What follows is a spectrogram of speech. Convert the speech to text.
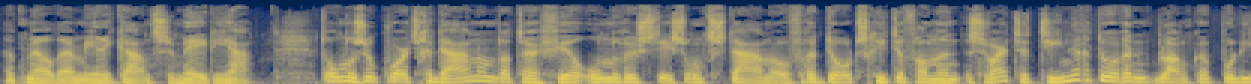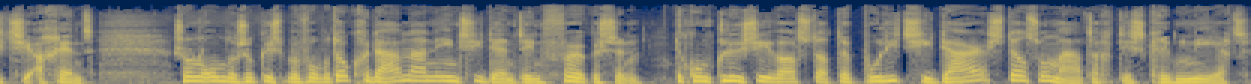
Dat melden Amerikaanse media. Het onderzoek wordt gedaan omdat er veel onrust is ontstaan over het doodschieten van een zwarte tiener door een blanke politieagent. Zo'n onderzoek is bijvoorbeeld ook gedaan na een incident in Ferguson. De conclusie was dat de politie daar stelselmatig discrimineert.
